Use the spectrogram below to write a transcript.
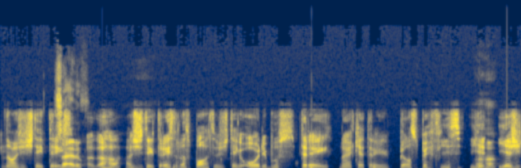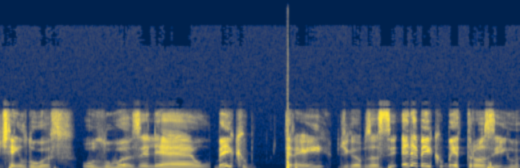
Não, a gente tem três. Sério? Aham. a gente tem três transportes. A gente tem ônibus, trem, né? Que é trem pela superfície. E, Aham. e a gente tem luas. O luas, ele é o, meio que um trem, digamos assim. Ele é meio que um metrozinho,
